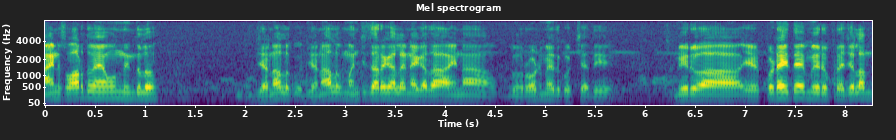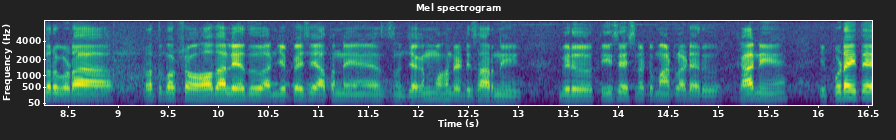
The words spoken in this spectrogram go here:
ఆయన స్వార్థం ఏముంది ఇందులో? జనాలకు జనాలకు మంచి జరగాలనే కదా ఆయన రోడ్డు మీదకి వచ్చేది. మీరు ఎప్పుడైతే మీరు ప్రజలందరూ కూడా ప్రతిపక్ష హోదా లేదు అని చెప్పేసి అతన్ని జగన్మోహన్ రెడ్డి సార్ని మీరు తీసేసినట్టు మాట్లాడారు. కానీ ఇప్పుడైతే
